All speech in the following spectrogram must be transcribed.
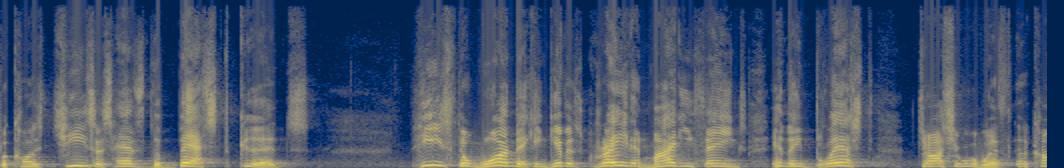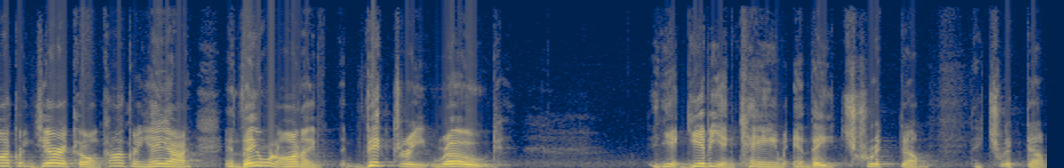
because Jesus has the best goods. He's the one that can give us great and mighty things. And they blessed Joshua with uh, conquering Jericho and conquering Ai, and they were on a victory road. And yet Gibeon came and they tricked them. They tricked them.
